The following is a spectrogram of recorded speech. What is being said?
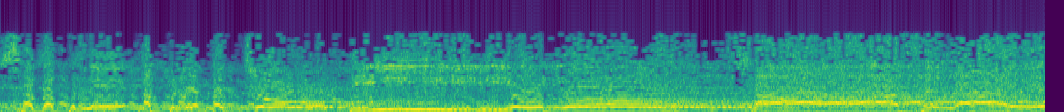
سب اپنے اپنے بچوں بیویوں کو ساتھ لائے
